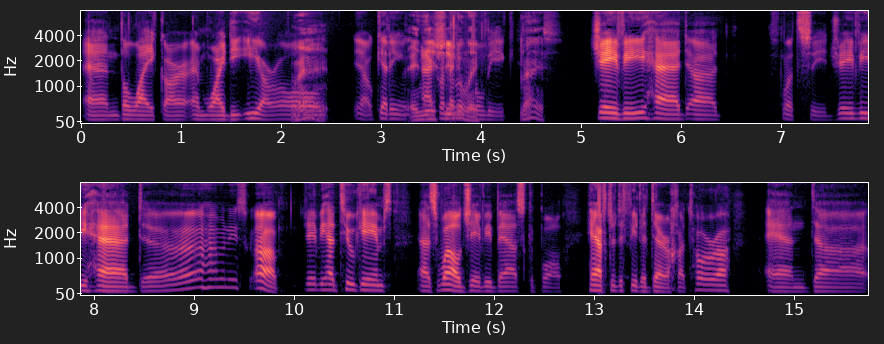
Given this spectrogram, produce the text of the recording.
and the like are and YDE are all you know getting acclimated with the League. league. Nice. JV had uh, let's see, JV had uh, how many? Oh, JV had two games as well. JV basketball have to defeat a Derech HaTorah and uh,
